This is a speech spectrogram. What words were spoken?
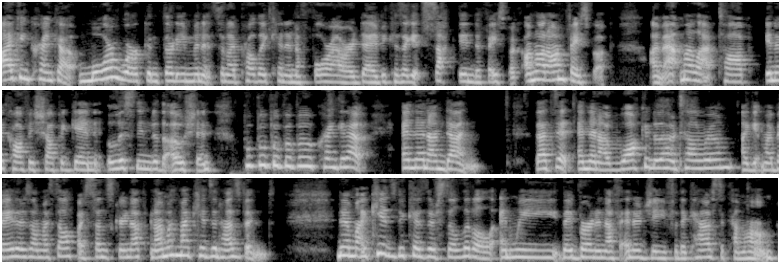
I can crank out more work in 30 minutes than I probably can in a four hour day because I get sucked into Facebook. I'm not on Facebook. I'm at my laptop in a coffee shop again, listening to the ocean, boop, boop, boop, boop, boop, crank it out. And then I'm done That's it. And then I walk into the hotel room, I get my bathers on myself, I sunscreen up, and I'm with my kids and husband. Now my kids, because they're still little and we, they burn enough energy for the cows to come home,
